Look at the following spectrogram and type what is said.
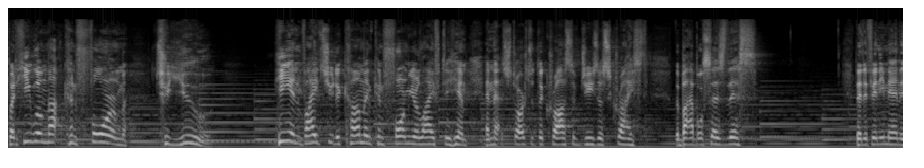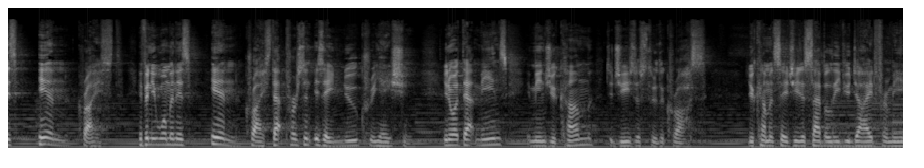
But He will not conform to you. He invites you to come and conform your life to Him. And that starts at the cross of Jesus Christ. The Bible says this that if any man is in Christ, if any woman is in Christ, that person is a new creation. You know what that means? It means you come to Jesus through the cross. You come and say, Jesus, I believe you died for me,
